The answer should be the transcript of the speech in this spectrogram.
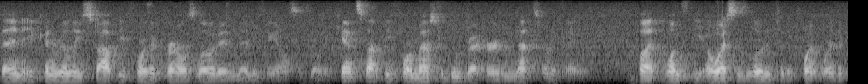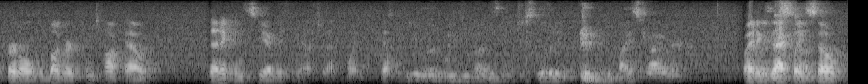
then it can really stop before the kernel's loaded and anything else is loaded. It Can't stop before master boot record and that sort of thing. But once the OS is loaded to the point where the kernel debugger can talk out, then it can see everything after that point. Yep. When you load WinDebug, isn't it just loading the device driver? Right, exactly. So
